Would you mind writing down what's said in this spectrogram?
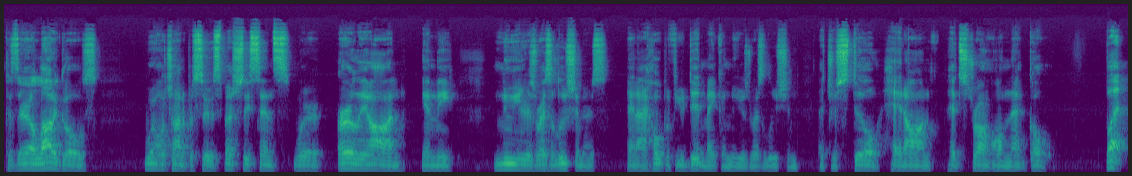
because there are a lot of goals we're all trying to pursue, especially since we're early on in the New Year's resolutioners. And I hope if you did make a New Year's resolution, that you're still head on, headstrong on that goal. But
